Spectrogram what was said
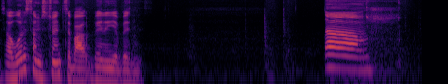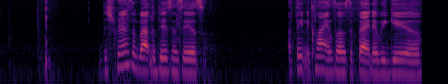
So, what are some strengths about being in your business? Um, the strength about the business is, I think the clients loves the fact that we give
